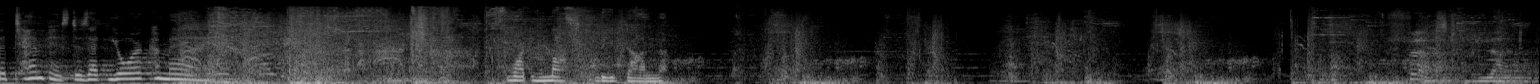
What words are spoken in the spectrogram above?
The Tempest is at your command. What must be done? First blood.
